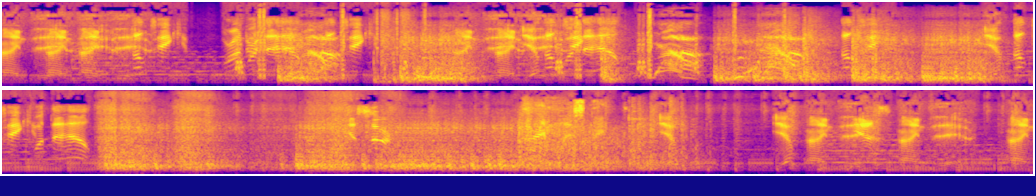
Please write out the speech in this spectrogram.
I'm there. I'm, I'm there. I'll take him. We're under the hell. I'll take him. I'm there. I'm, yep. I'll what the hell? I'll take him. Yep. I'll take him. What the hell? Yes, sir. I'm listening. Yep. Yep. I'm there. Yes. I'm there. I'm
